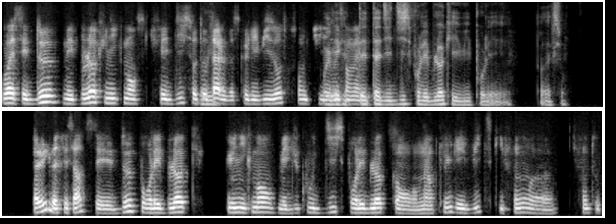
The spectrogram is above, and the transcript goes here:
Ouais, c'est deux, mais blocs uniquement, ce qui fait 10 au Oui. total, parce que les 8 autres sont Oui, mais utilisés quand même. t'as t'as dit 10 pour les blocs et 8 pour les transactions. Ah oui, bah c'est ça, c'est deux pour les blocs uniquement, mais du coup 10 pour les blocs quand on inclut les 8 qui font, euh, qui font tout.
